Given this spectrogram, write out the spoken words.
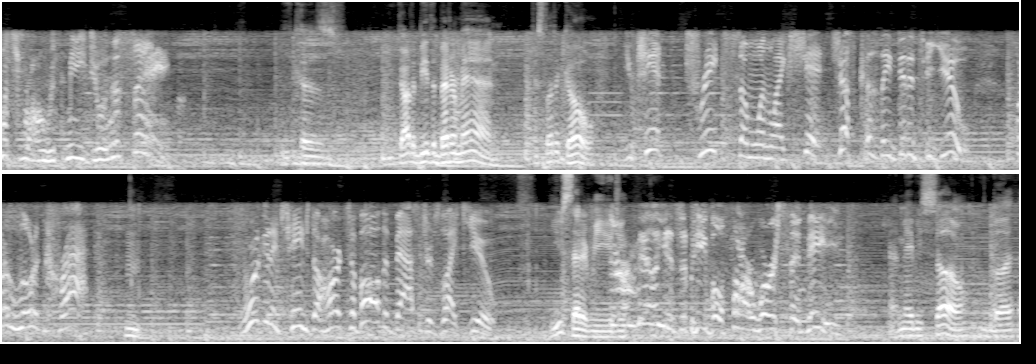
What's wrong with me doing the same? Because you got to be the better man. Just let it go. You can't treat someone like shit just because they did it to you. What a load of crap. Hmm. We're gonna change the hearts of all the bastards like you. You said it, Ryuji. There are millions of people far worse than me. And maybe so, but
